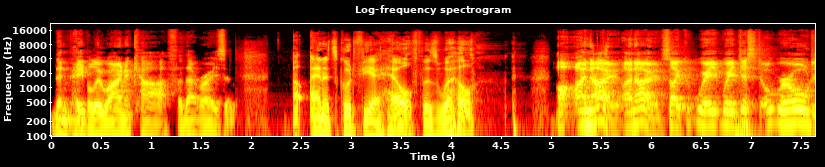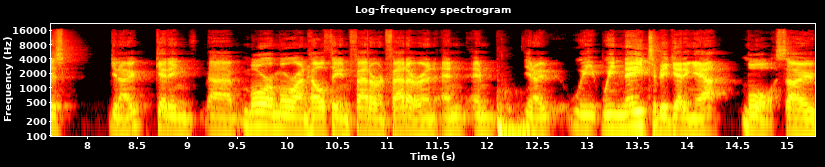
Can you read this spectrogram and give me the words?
than people who own a car for that reason. Uh, and it's good for your health as well. I, know, I know. It's like we're we're just we're all just you know getting uh, more and more unhealthy and fatter and fatter, and and and you know we we need to be getting out more. So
